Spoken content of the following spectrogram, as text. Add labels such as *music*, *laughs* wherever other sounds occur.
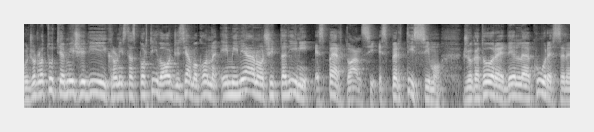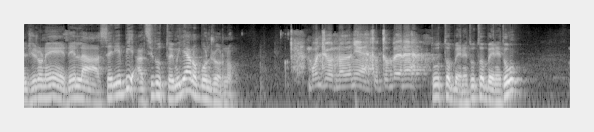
Buongiorno a tutti amici di Cronista Sportivo, oggi siamo con Emiliano Cittadini, esperto, anzi espertissimo giocatore del Cures nel girone E della Serie B. Anzitutto Emiliano, buongiorno. Buongiorno Daniele, tutto bene? Tutto bene, tutto bene, tu?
